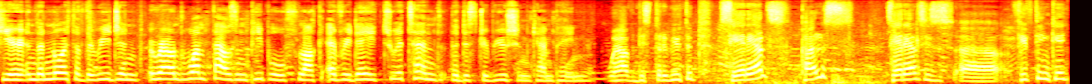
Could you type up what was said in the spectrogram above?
Here in the north of the region, around 1,000 people flock every day to attend the distribution campaign. We have distributed cereals, pulse. Cereals is uh, 15 kg,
